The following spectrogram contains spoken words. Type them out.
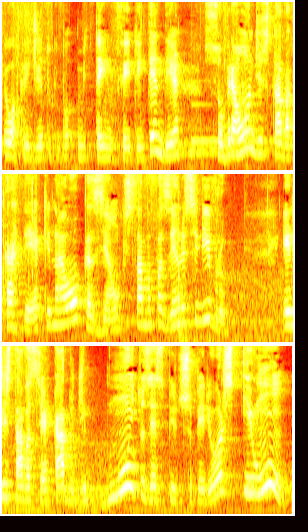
Eu acredito que me tenho feito entender sobre aonde estava Kardec na ocasião que estava fazendo esse livro. Ele estava cercado de muitos espíritos superiores e um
